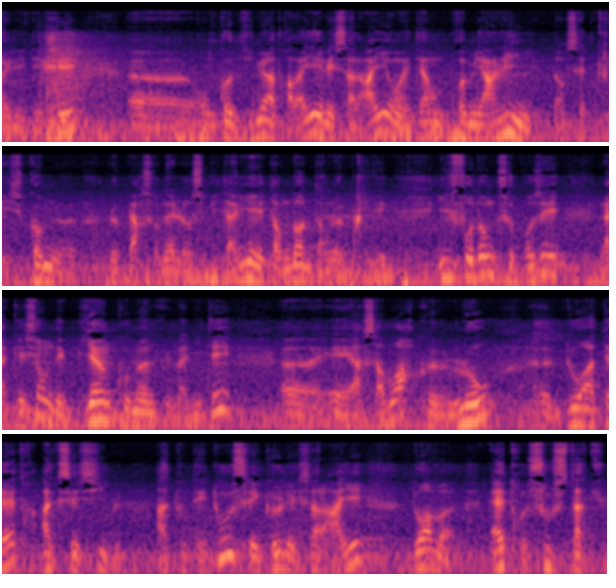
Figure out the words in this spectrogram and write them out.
et les déchets euh, on continue à travailler. Les salariés ont été en première ligne dans cette crise, comme le personnel hospitalier et tant d'autres dans le privé. Il faut donc se poser la question des biens communs de l'humanité, euh, et à savoir que l'eau euh, doit être accessible à toutes et tous et que les salariés doivent être sous statut.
